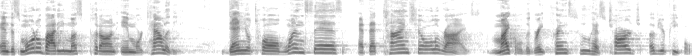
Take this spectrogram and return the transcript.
and this mortal body must put on immortality. Daniel 12, 1 says, At that time shall arise Michael, the great prince who has charge of your people.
